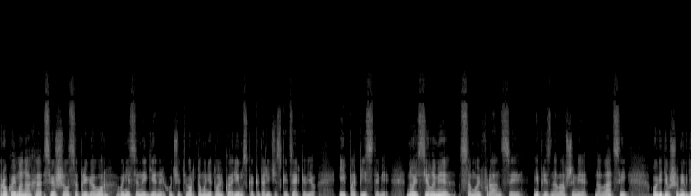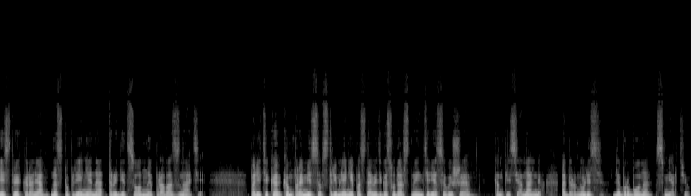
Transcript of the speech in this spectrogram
Рукой монаха свершился приговор, вынесенный Генриху IV не только римско-католической церковью и папистами, но и силами самой Франции, не признававшими новаций, увидевшими в действиях короля наступление на традиционные права знати. Политика компромиссов, стремление поставить государственные интересы выше конфессиональных, обернулись для Бурбона смертью.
